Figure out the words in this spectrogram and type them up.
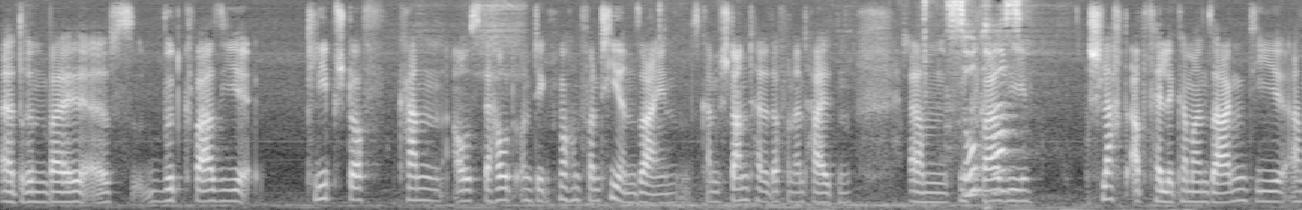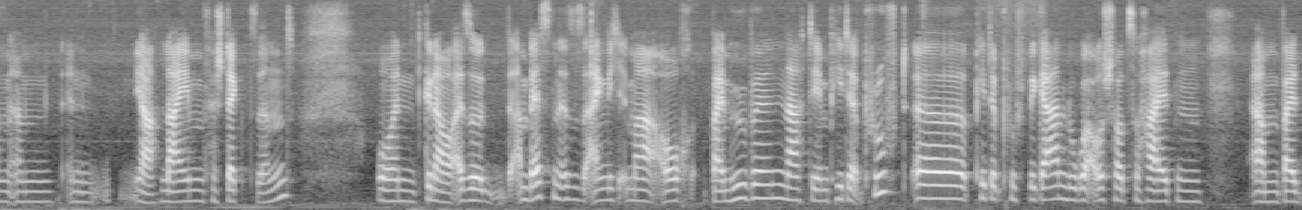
äh, drin, weil es wird quasi Klebstoff kann aus der Haut und den Knochen von Tieren sein. Es kann Bestandteile davon enthalten. Ähm, so quasi krass. Schlachtabfälle, kann man sagen, die ähm, ähm, in ja, Leim versteckt sind. Und genau, also am besten ist es eigentlich immer auch bei Möbeln nach dem Peter Approved, äh, Peter Approved Vegan Logo Ausschau zu halten, ähm, weil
